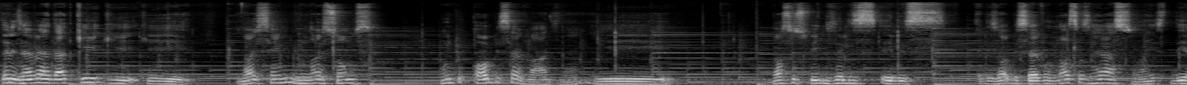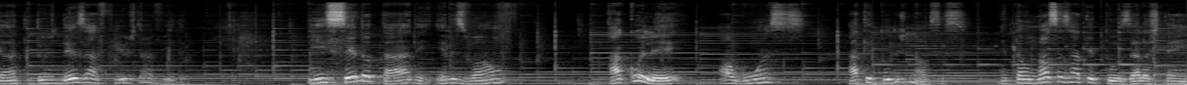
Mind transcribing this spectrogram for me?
Denise, é verdade que, que, que nós, sempre, nós somos muito observados, né? E nossos filhos, eles, eles, eles observam nossas reações diante dos desafios da vida. E cedo ou tarde, eles vão acolher algumas atitudes nossas. Então, nossas atitudes, elas têm,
